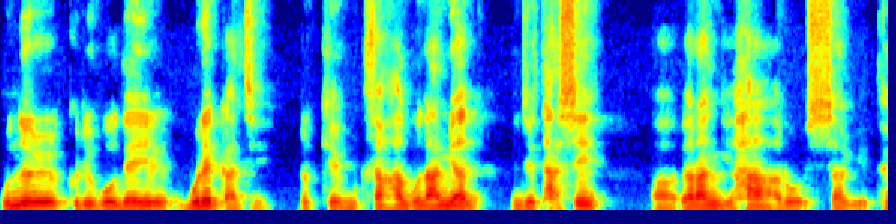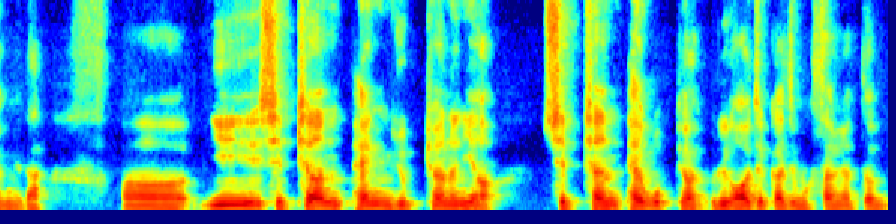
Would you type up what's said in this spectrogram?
오늘 그리고 내일 모레까지 이렇게 묵상하고 나면 이제 다시 어, 11기 하로 시작이 됩니다 어, 이 시편 106편은요, 시편 105편, 우리가 어제까지 묵상했던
